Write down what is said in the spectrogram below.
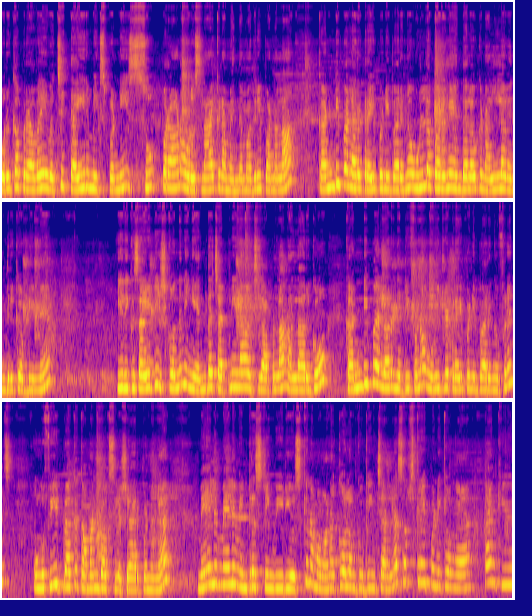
ஒரு கப் ரவையை வச்சு தயிர் மிக்ஸ் பண்ணி சூப்பரான ஒரு ஸ்நாக் நம்ம இந்த மாதிரி பண்ணலாம். கண்டிப்பாக எல்லோரும் ட்ரை பண்ணி பாருங்கள் உள்ளே பாருங்கள் எந்த அளவுக்கு நல்லா வெந்திருக்கு அப்படின்னு. இதுக்கு சைட் டிஷ்க்கு வந்து நீங்கள் எந்த சட்னிலாம் வச்சு சாப்பிட்லாம் நல்லாயிருக்கும் கண்டிப்பாக எல்லோரும் இந்த டிஃபனை உங்கள் வீட்டில் ட்ரை பண்ணி பாருங்கள் ஃப்ரெண்ட்ஸ் உங்கள் ஃபீட்பேக்கை கமெண்ட் பாக்ஸில் ஷேர் பண்ணுங்கள் மேலும் மேலும் இன்ட்ரெஸ்டிங் வீடியோஸ்க்கு நம்ம மணக்கோலம் குக்கிங் சேனலை சப்ஸ்கிரைப் பண்ணிக்கோங்க. Thank you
